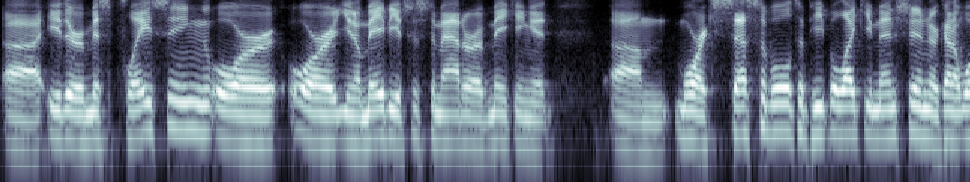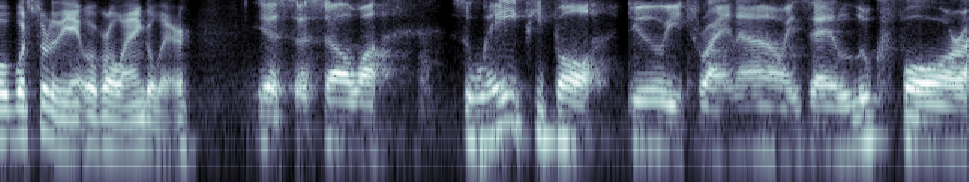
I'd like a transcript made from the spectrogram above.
uh, either misplacing or or you know maybe it's just a matter of making it um, more accessible to people like you mentioned or kind of what, what's sort of the overall angle there? Yes, so uh, the way people do it right now is they look for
